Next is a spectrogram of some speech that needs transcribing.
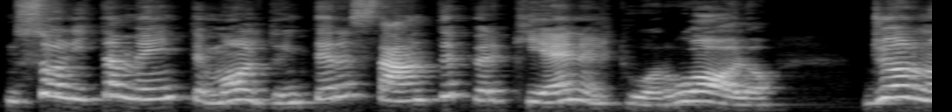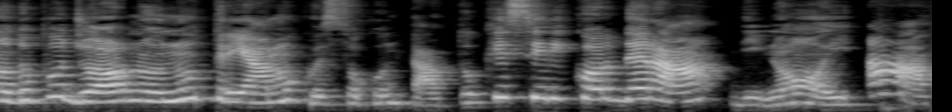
solitamente molto interessante per chi è nel tuo ruolo. Giorno dopo giorno nutriamo questo contatto che si ricorderà di noi. Ah,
